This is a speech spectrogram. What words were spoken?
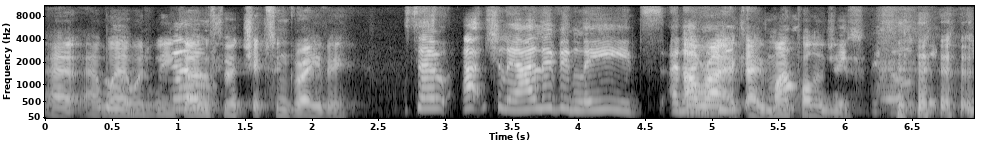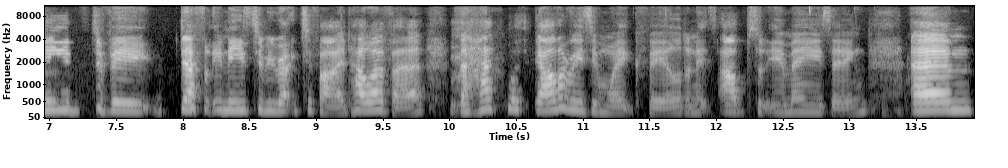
Uh, uh, where would we go for chips and gravy? So actually, I live in Leeds, and oh I right, okay, my apologies. needs to be definitely needs to be rectified. However, the Hepworth Gallery's in Wakefield, and it's absolutely amazing. Um,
